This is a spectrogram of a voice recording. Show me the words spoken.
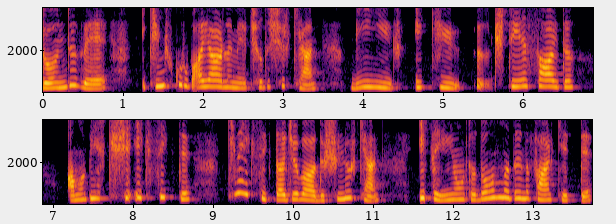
Döndü ve ikinci grubu ayarlamaya çalışırken bir, iki, üç diye saydı. Ama bir kişi eksikti. Kim eksikti acaba düşünürken İpek'in ortada olmadığını fark etti.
